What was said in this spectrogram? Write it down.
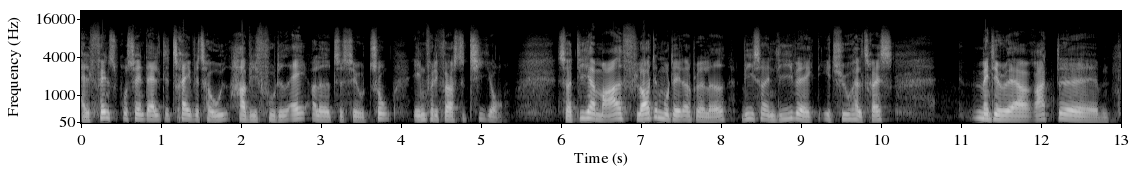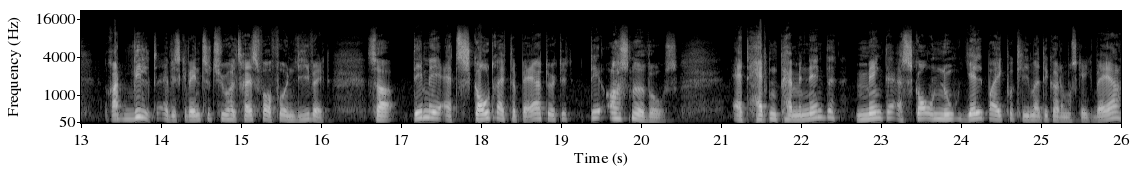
90% af alt det træ, vi tager ud, har vi futtet af og lavet til CO2 inden for de første 10 år. Så de her meget flotte modeller, der bliver lavet, viser en ligevægt i 2050. Men det vil være ret, øh, ret vildt, at vi skal vente til 2050 for at få en ligevægt. Så det med, at skovdrift er bæredygtigt, det er også noget vås. At have den permanente mængde af skov nu hjælper ikke på klimaet. Det gør det måske ikke være,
